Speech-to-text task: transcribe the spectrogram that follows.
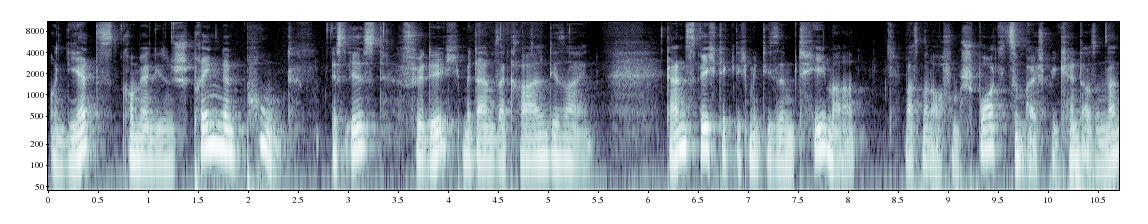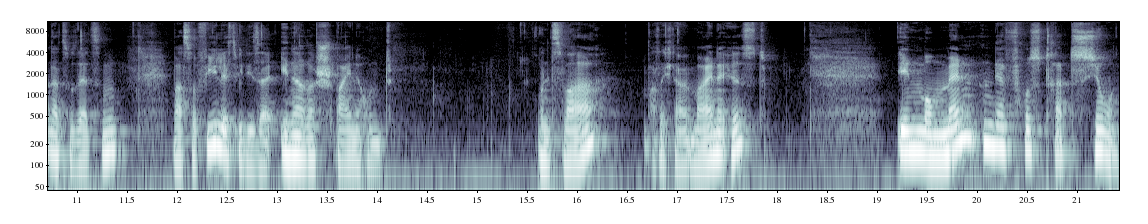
Und jetzt kommen wir an diesen springenden Punkt. Es ist für dich mit deinem sakralen Design ganz wichtig, dich mit diesem Thema was man auch vom Sport zum Beispiel kennt, auseinanderzusetzen, was so viel ist wie dieser innere Schweinehund. Und zwar, was ich damit meine, ist, in Momenten der Frustration,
